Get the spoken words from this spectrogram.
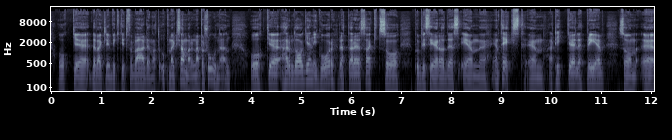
Och eh, det är verkligen viktigt för världen att uppmärksamma den här personen. Och eh, häromdagen, igår rättare sagt, så publicerades en, en text, en artikel, ett brev som eh,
